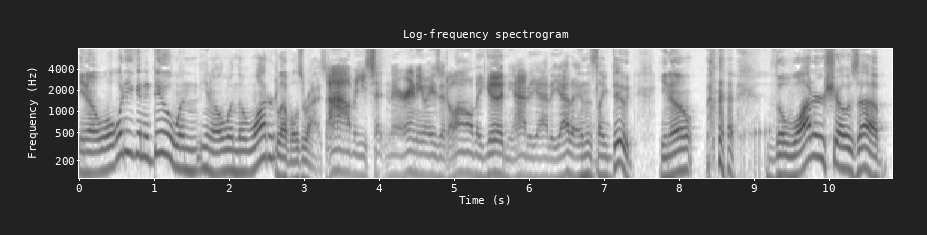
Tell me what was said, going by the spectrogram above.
you know, well, what are you going to do when, you know, when the water levels rise? I'll be sitting there anyways. It'll all be good, and yada yada yada. And it's like, dude, you know, the water shows up.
